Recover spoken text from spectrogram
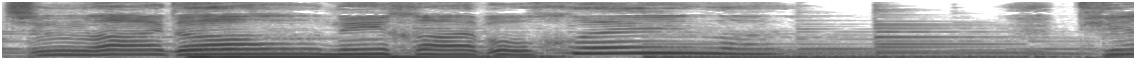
亲爱的，你还不回来？天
